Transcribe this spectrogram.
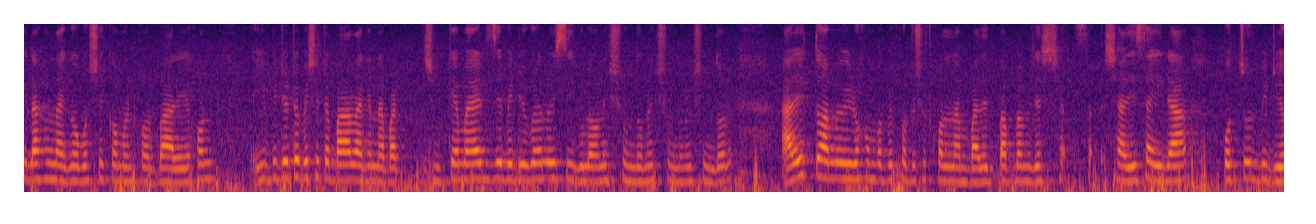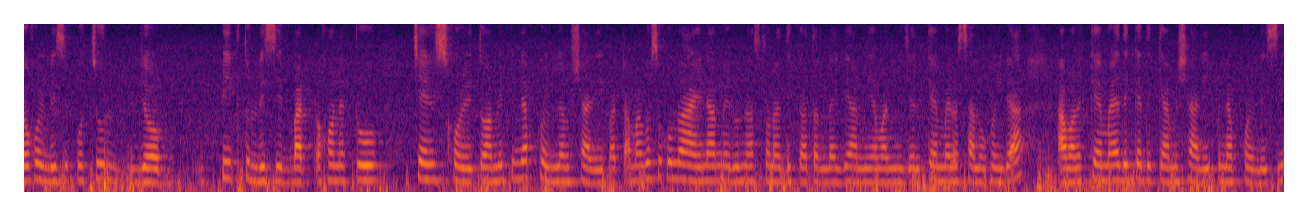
কিলাখান লাগে, অবশ্যই কমেন্ট করবা। আর এখন এই ভিডিওটা বেশি একটা ভালো লাগে না বাট ক্যামেরার যে ভিডিওগুলো লইছি, এগুলো অনেক সুন্দর অনেক সুন্দর অনেক সুন্দর। আর এই তো আমি ওই রকমভাবে ফটোশ্যুট করলাম বাদে ভাবলাম যে শাড়ি সাইরা প্রচুর ভিডিও করে লিছি প্রচুর পিক তুলিছি বাট তখন একটু চেঞ্জ করি। তো আমি পিন আপ করলাম শাড়ি বাট আমার কাছে কোনো আয়না মেরুন আসতো না তার লাগে আমি আমার নিজের ক্যামেরা চালু কইরা আমার ক্যামেরা দেখে দেখে আমি শাড়ি পিন আপ করে লিছি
